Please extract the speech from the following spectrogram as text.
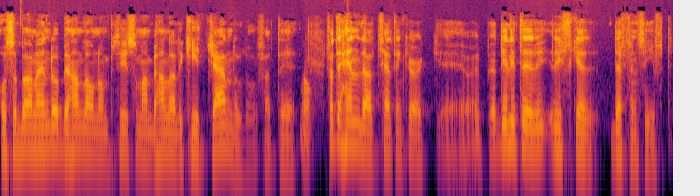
Och så bör han ändå behandla honom precis som han behandlade Keith Jandal då. För att det, ja. för att det händer att Shattenkirk, eh, det är lite risker defensivt.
